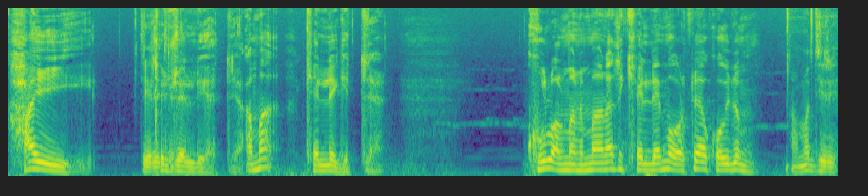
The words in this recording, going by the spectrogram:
Hay Diri diri. tecelli etti ama kelle gitti. Kul olmanın manası kellemi ortaya koydum. Ama diri.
